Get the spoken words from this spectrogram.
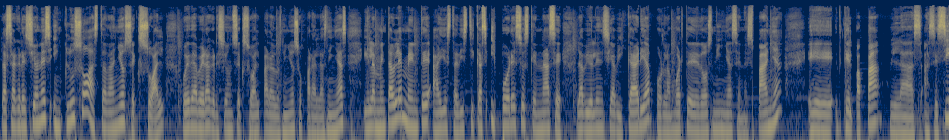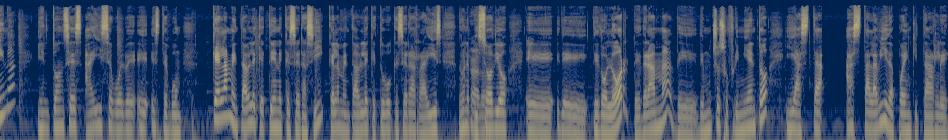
las agresiones, incluso hasta daño sexual, puede haber agresión sexual para los niños o para las niñas, y lamentablemente hay estadísticas y por eso es que nace la violencia vicaria por la muerte de dos niñas en España, eh, que el papá las asesina y entonces ahí se vuelve eh, este boom. Qué lamentable que tiene que ser así, qué lamentable que tuvo que ser a raíz de un episodio eh, de, dolor, de drama, de, mucho sufrimiento y hasta hasta la vida pueden quitarle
